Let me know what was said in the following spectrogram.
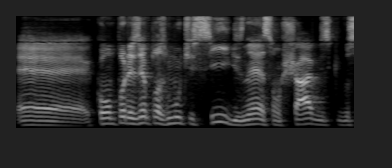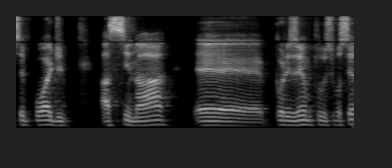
é, como por exemplo as multisigs, né? São chaves que você pode assinar. É, por exemplo, se você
